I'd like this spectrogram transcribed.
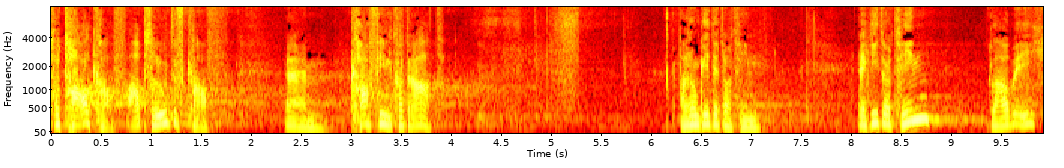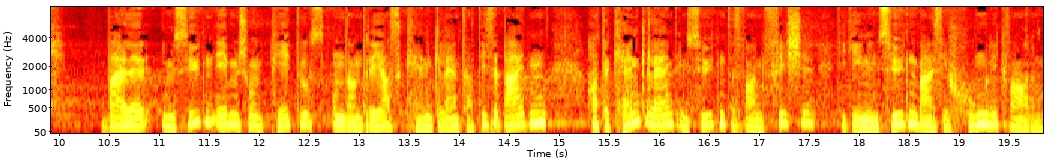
Total Kaff, absolutes Kaff. Ähm, Kaff im Quadrat. Warum geht er dorthin? Er geht dorthin, glaube ich, weil er im Süden eben schon Petrus und Andreas kennengelernt hat. Diese beiden hat er kennengelernt im Süden, das waren Fischer, die gingen in den Süden, weil sie hungrig waren.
